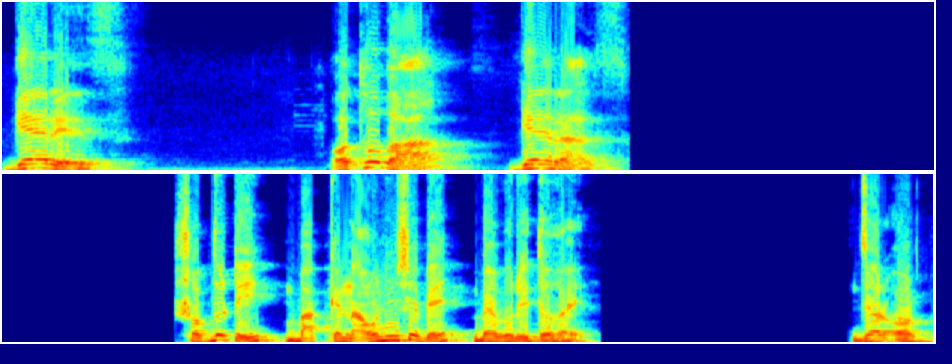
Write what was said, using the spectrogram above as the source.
গ্যারেজ অথবা গ্যারাজ। শব্দটি বাক্যে নাউন হিসেবে ব্যবহৃত হয় যার অর্থ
